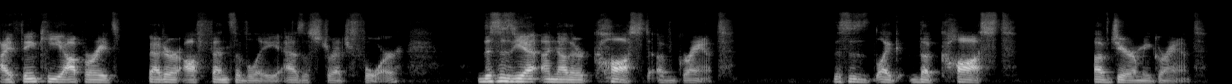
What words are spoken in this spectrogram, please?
I think he operates better offensively as a stretch four. This is yet another cost of Grant. This is like the cost of Jerami Grant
